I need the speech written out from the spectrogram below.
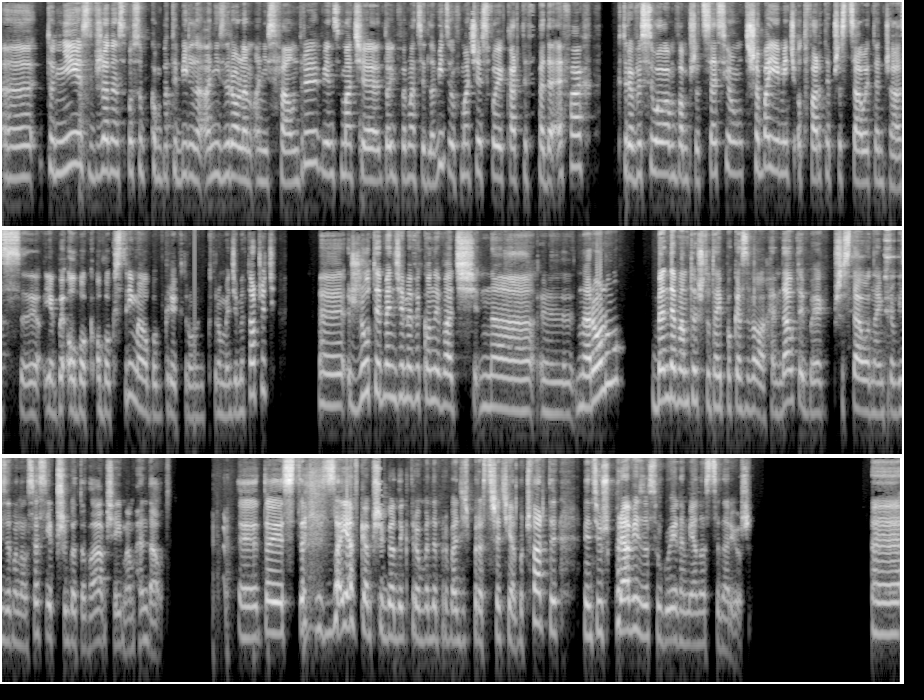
e, to nie jest w żaden sposób kompatybilna ani z rolem, ani z Foundry, więc macie, to informacje dla widzów, macie swoje karty w PDF-ach, które wysyłałam wam przed sesją. Trzeba je mieć otwarte przez cały ten czas, jakby obok, obok streama, obok gry, którą, którą będziemy toczyć. E, rzuty będziemy wykonywać na, e, na rolu. Będę Wam też tutaj pokazywała handouty, bo jak przystało na improwizowaną sesję, przygotowałam się i mam handout. E, to jest zajawka przygody, którą będę prowadzić po raz trzeci albo czwarty, więc już prawie zasługuje na miano scenariuszy.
